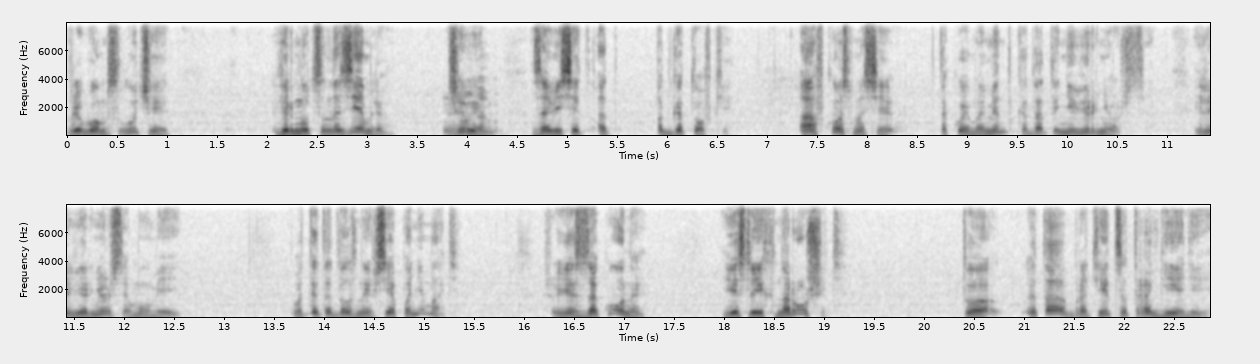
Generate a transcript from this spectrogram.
в любом случае вернуться на Землю ну живым. Зависит от подготовки. А в космосе такой момент, когда ты не вернешься или вернешься мумией. Вот это должны все понимать, что есть законы, если их нарушить, то это обратится трагедией,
